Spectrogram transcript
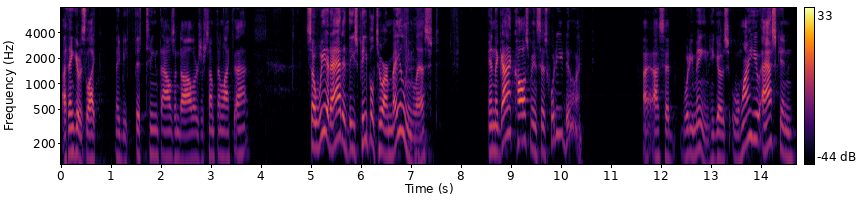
I think it was like maybe $15,000 or something like that. So we had added these people to our mailing list, and the guy calls me and says, What are you doing? I, I said, What do you mean? He goes, Well, why are you asking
